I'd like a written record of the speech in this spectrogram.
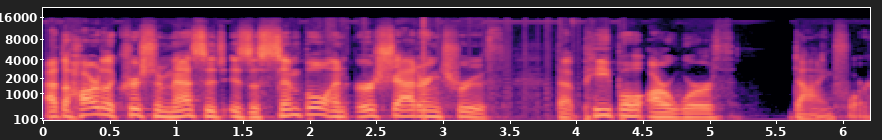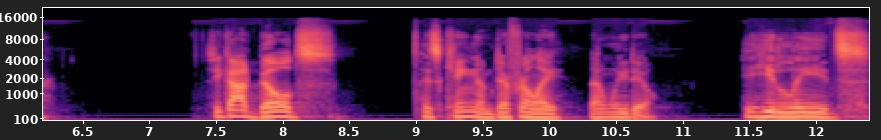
At the heart of the Christian message is the simple and earth shattering truth that people are worth dying for. See, God builds his kingdom differently than we do. He leads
